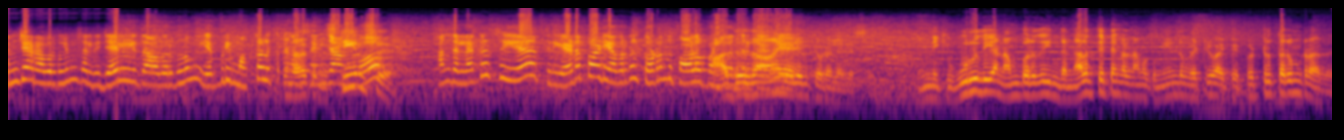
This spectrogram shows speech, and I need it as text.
எம்ஜிஆர் அவர்களும் செல்வி ஜெயலலிதா அவர்களும் எப்படி மக்களுக்கு செஞ்சாங்களோ அந்த லெகசிய திரு எடப்பாடி அவர்கள் தொடர்ந்து ஃபாலோ பண்ணி அதுதான் ஏடிஎம்கேட லெகசி இன்னைக்கு உறுதியா நம்புறது இந்த நலத்திட்டங்கள் நமக்கு மீண்டும் வெற்றி வாய்ப்பை பெற்று தரும்ன்றாரு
